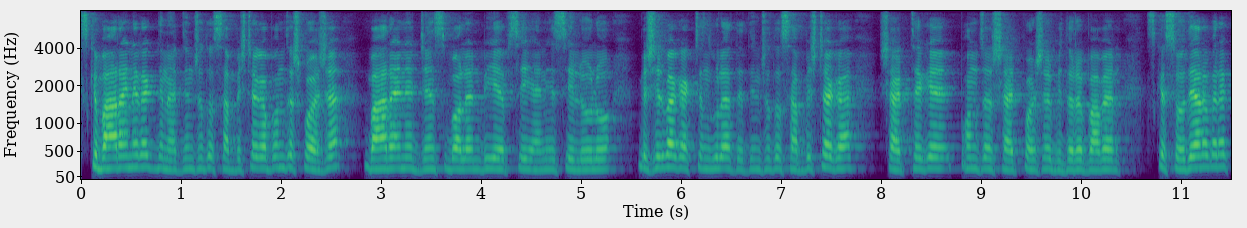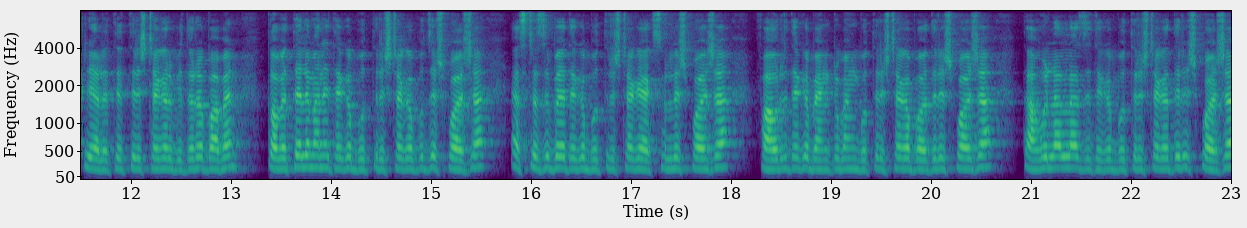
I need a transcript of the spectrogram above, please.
আজকে বাহরাইনের একদিন তিনশত ছাব্বিশ টাকা পঞ্চাশ পয়সা। বাহরাইনের জেন্স বলেন বিএফসি এনইসি লুলো বেশিরভাগ এক্সচেঞ্জগুলোতে তিনশত ছাব্বিশ টাকা, ষাট থেকে পঞ্চাশ, ষাট পয়সার ভিতরে পাবেন। আজকে সৌদি আরবের এক রিয়ালে তেত্রিশ টাকার ভিতরে পাবেন। তবে তেলেমানি থেকে বত্রিশ টাকা পঁচিশ পয়সা এসটিসি পে থেকে বত্রিশ টাকা একচল্লিশ পয়সা, ফাউরি থেকে ব্যাংক টু ব্যাংক বত্রিশ টাকা পঁয়ত্রিশ পয়সা, তাহুল আল্লাজি থেকে বত্রিশ টাকা তিরিশ পয়সা,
